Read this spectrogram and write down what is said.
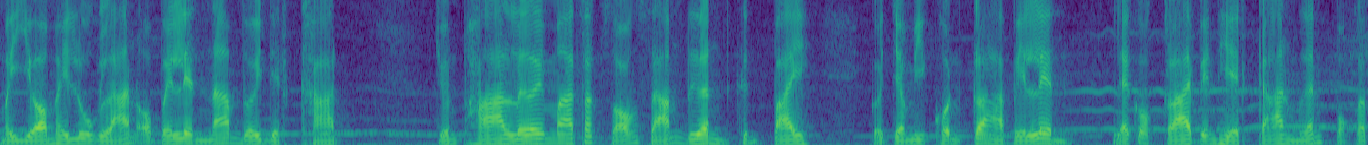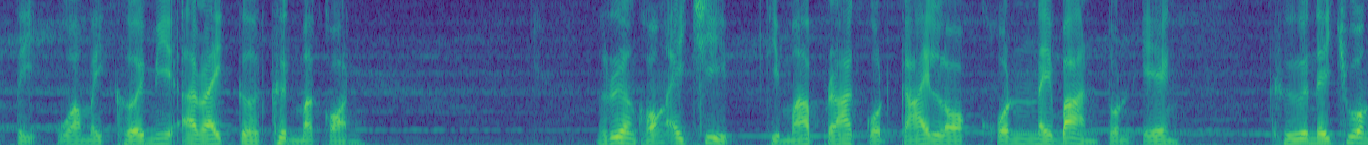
ไม่ยอมให้ลูกหลานออกไปเล่นน้ำโดยเด็ดขาด จนพาเลยมาสักสองสามเดือนขึ้นไป ก็จะมีคนกล้าไปเล่น และก็กลายเป็นเหตุการณ์เหมือนปกติว่าไม่เคยมีอะไรเกิดขึ้นมาก่อน เรื่องของไอชีพที่มาปรากฏกายหลอกคนในบ้านตนเอง คือในช่วง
